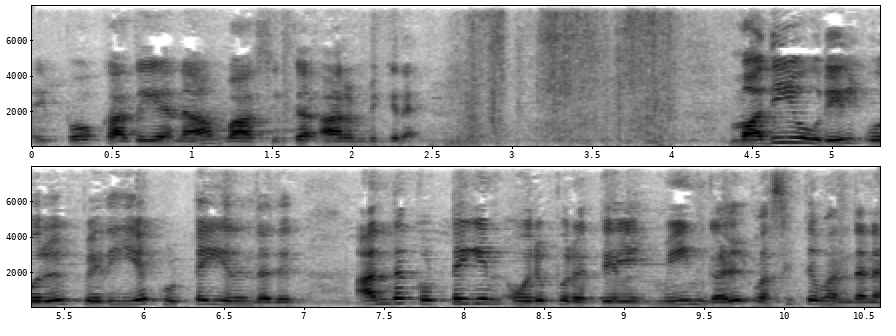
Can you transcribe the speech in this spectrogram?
இப்போது கதையை நான் வாசிக்க ஆரம்பிக்கிறேன். மதியூரில் ஒரு பெரிய குட்டை இருந்தது. அந்த குட்டையின் ஒரு புறத்தில் மீன்கள் வசித்து வந்தன.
